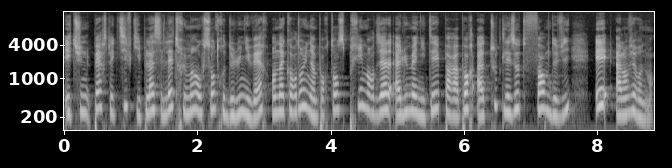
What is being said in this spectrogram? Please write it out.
est une perspective qui place l'être humain au centre de l'univers en accordant une importance primordiale à l'humanité par rapport à toutes les autres formes de vie et à l'environnement.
